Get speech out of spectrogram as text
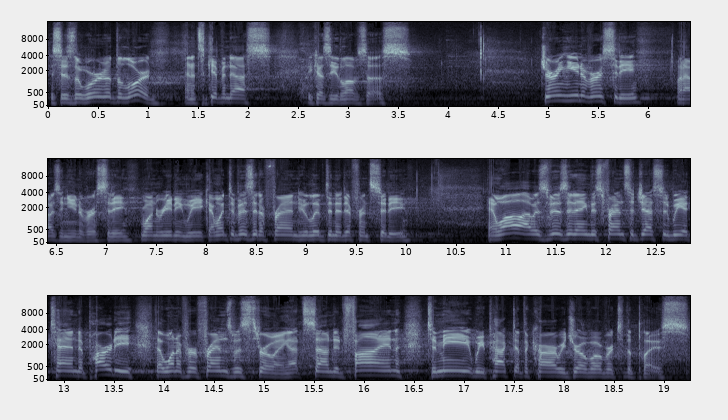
This is the word of the Lord, and it's given to us because he loves us. During university, when I was in university, one reading week, I went to visit a friend who lived in a different city. And while I was visiting, this friend suggested we attend a party that one of her friends was throwing. That sounded fine to me. We packed up the car, we drove over to the place.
